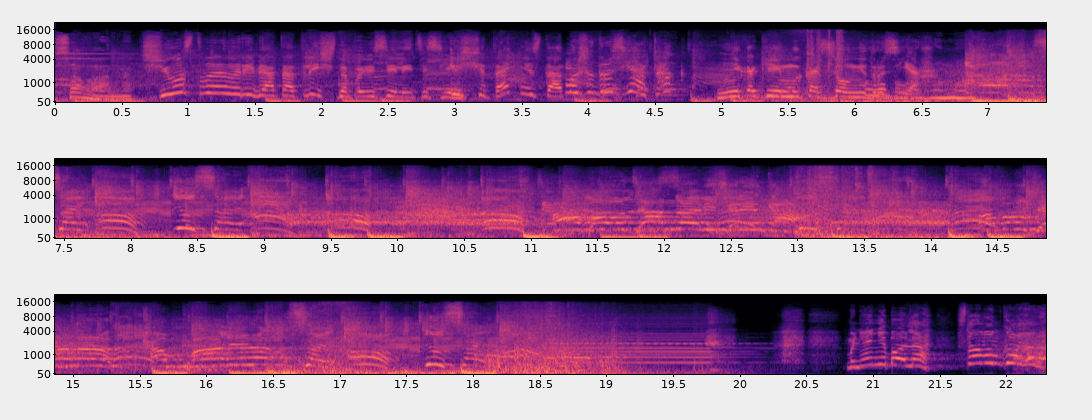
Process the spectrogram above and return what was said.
Саванна. Чувствую, вы, ребята, отлично повеселитесь. И считать не стану. Мы же друзья, так? Никакие мы козел не друзья. Обалденная Мне не больно! С Новым годом!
